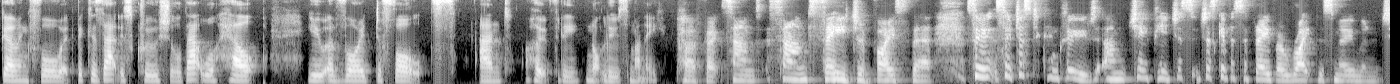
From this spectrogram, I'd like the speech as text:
going forward, because that is crucial. That will help you avoid defaults and hopefully not lose money. Perfect. Sound sound sage advice there. So so just to conclude, um, JP, just just give us a flavour right this moment.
